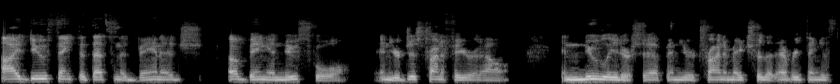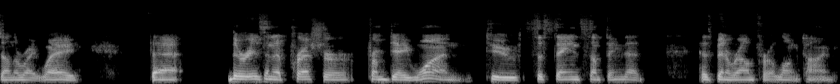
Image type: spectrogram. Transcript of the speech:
I do think that that's an advantage of being a new school and you're just trying to figure it out and new leadership and you're trying to make sure that everything is done the right way that there isn't a pressure from day one to sustain something that has been around for a long time.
